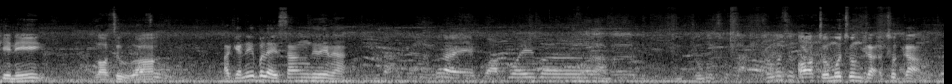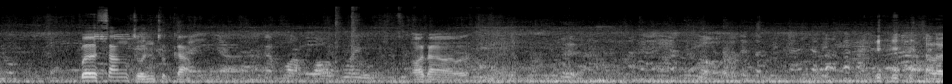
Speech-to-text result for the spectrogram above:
今年落住啊！啊，今年不嚟生啲咩？都系华杯不？做乜出港？做乜出？哦，做乜出港？出港？不生存出港。华华杯。哦，当然。 Hello.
